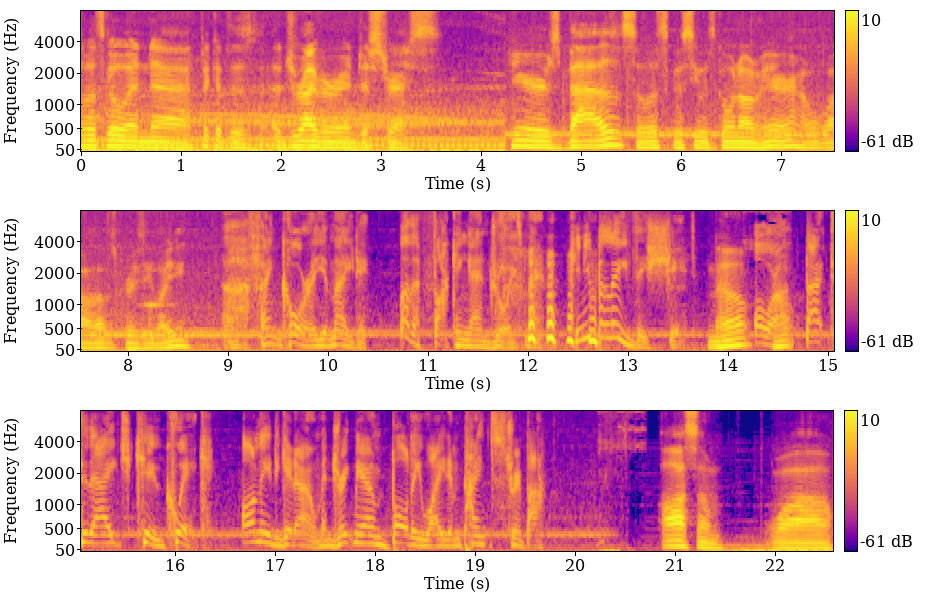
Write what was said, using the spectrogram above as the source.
So let's go and uh, pick up this a driver in distress. Here's Baz. So let's go see what's going on here. Oh wow, that was crazy lighting. Ah, thank Cora you made it. Motherfucking androids, man. Can you believe this shit? No. All right, back to the HQ, quick. I need to get home and drink my own body weight in paint stripper. Awesome. Wow.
